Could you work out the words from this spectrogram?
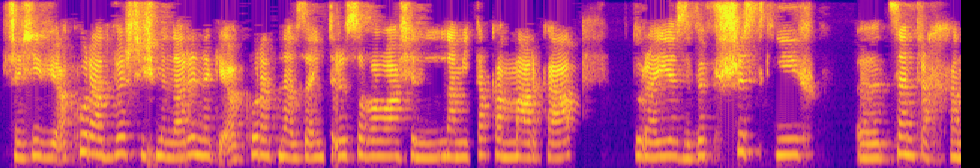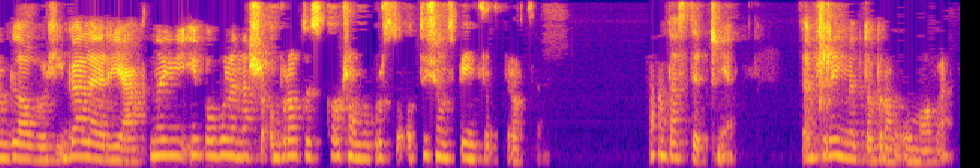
szczęśliwi, akurat weszliśmy na rynek i akurat nas zainteresowała się nami taka marka, która jest we wszystkich e, centrach handlowych i galeriach, no i, i w ogóle nasze obroty skoczą po prostu o 1500%. Fantastycznie. Zawrzyjmy dobrą umowę.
